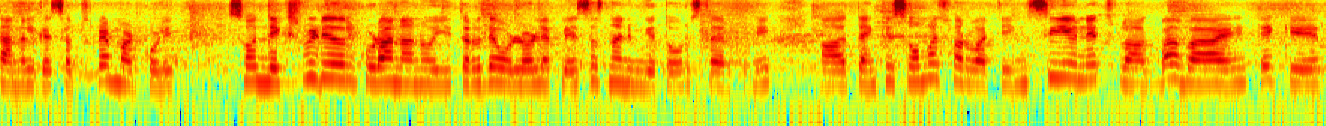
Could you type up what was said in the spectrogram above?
ಚಾನಲ್ಗೆ ಸಬ್ಸ್ಕ್ರೈಬ್ ಮಾಡ್ಕೊಳ್ಳಿ. ಸೊ ನೆಕ್ಸ್ಟ್ ವಿಡಿಯೋದಲ್ಲಿ ಕೂಡ ನಾನು ಈ ಥರದ್ದೇ ಒಳ್ಳೊಳ್ಳೆ ಪ್ಲೇಸಸ್ನ ನಿಮಗೆ ತೋರಿಸ್ತಾ ಇರ್ತೀನಿ. Thank you so much for watching see you next vlog bye bye take care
